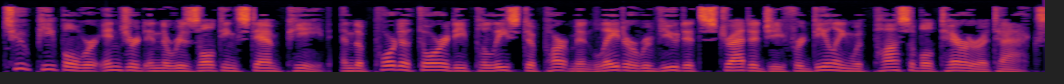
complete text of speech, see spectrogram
Two people were injured in the resulting stampede, and the Port Authority Police Department later reviewed its strategy for dealing with possible terror attacks.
